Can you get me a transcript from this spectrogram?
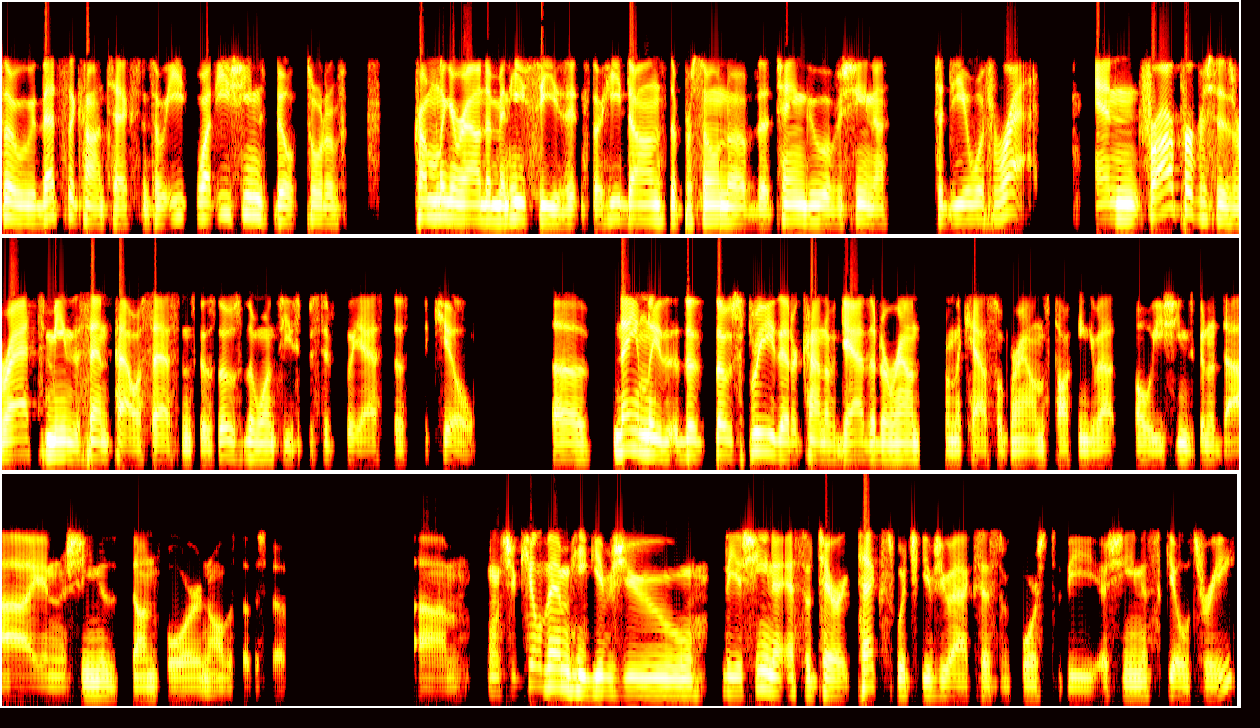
So that's the context, and so I- what Isshin's built sort of crumbling around him, and he sees it. So he dons the persona of the Tengu of Ashina to deal with rats. And for our purposes, rats mean the Senpao assassins because those are the ones he specifically asked us to kill. Uh, namely, the, those three that are kind of gathered around on the castle grounds, talking about, oh, Isshin's going to die and Ashina's done for, and all this other stuff. Um, once you kill them, he gives you the Ashina esoteric text, which gives you access, of course, to the Ashina skill tree.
